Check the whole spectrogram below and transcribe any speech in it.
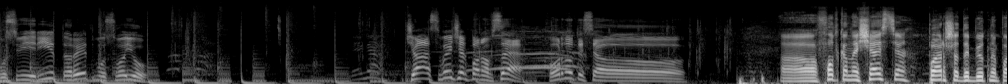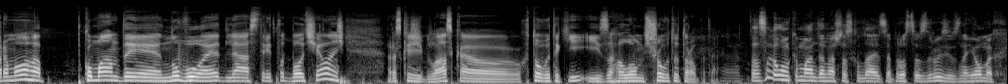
у свій рід, ритм, у свою Час вичерпано, все. Повернутися. Фотка на щастя. Перша дебютна перемога команди нової для Street Football Challenge. Розкажіть, будь ласка, хто ви такі і загалом що ви тут робите? Та загалом команда наша складається просто з друзів, знайомих.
